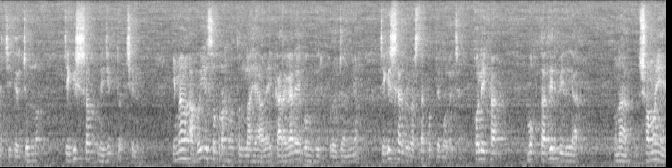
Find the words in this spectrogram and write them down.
নিশ্চিতের জন্য চিকিৎসক নিযুক্ত ছিল ইমাম আবু ইউসুফ রহমতুল্লাহ আলাই কারাগারে বন্দির প্রয়োজনীয় চিকিৎসার ব্যবস্থা করতে বলেছেন। খলিফা মুক্তাদির বিল্লা ওনার সময়ে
